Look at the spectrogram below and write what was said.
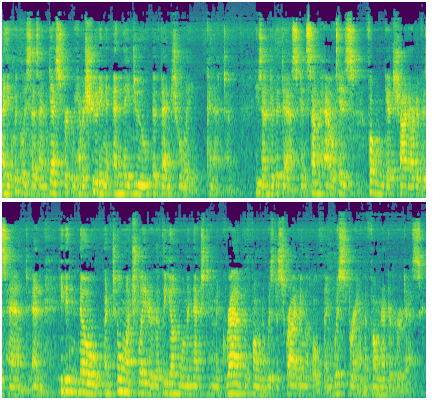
And he quickly says, I'm desperate. We have a shooting. And they do eventually connect him. He's under the desk, and somehow his phone gets shot out of his hand. And he didn't know until much later that the young woman next to him had grabbed the phone and was describing the whole thing, whispering on the phone under her desk.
